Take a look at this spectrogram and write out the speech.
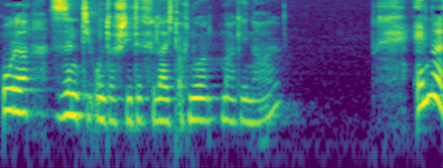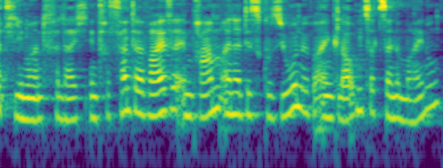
Oder sind die Unterschiede vielleicht auch nur marginal? Ändert jemand vielleicht interessanterweise im Rahmen einer Diskussion über einen Glaubenssatz seine Meinung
